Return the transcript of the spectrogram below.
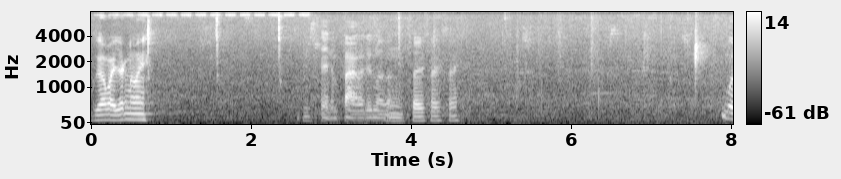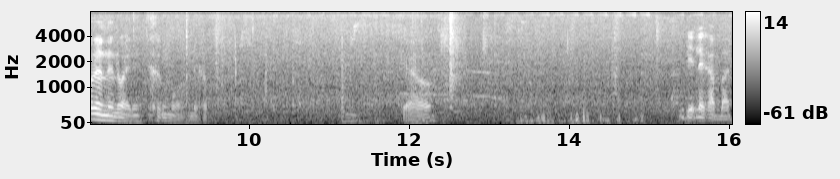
เพื่อไว้ยักหน่อย ใส่น้ำปลาก็จะหน่อยอืก่อนมใส่ใส่ใส่บ่ได้หน่อยๆนี่ครึ่งหม้อเด้อครับอืมแก้วเด็ดเลยครับบัน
